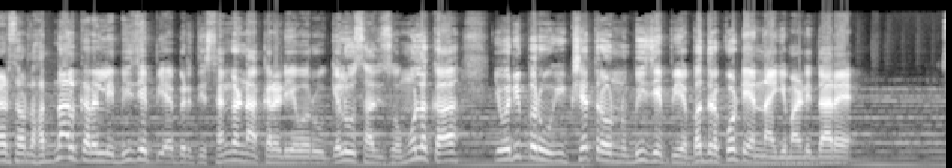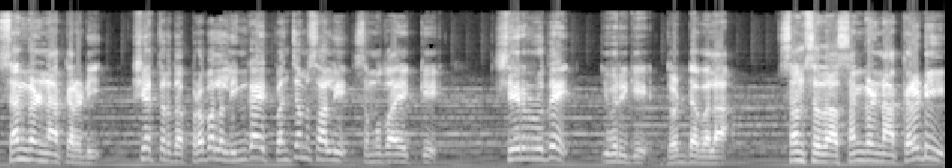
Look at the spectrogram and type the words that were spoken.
ಎರಡ್ ಸಾವಿರದ ಹದಿನಾಲ್ಕರಲ್ಲಿ ಬಿಜೆಪಿ ಅಭ್ಯರ್ಥಿ ಸಂಗಣ್ಣ ಕರಡಿ ಅವರು ಗೆಲುವು ಸಾಧಿಸುವ ಮೂಲಕ ಇವರಿಬ್ಬರು ಈ ಕ್ಷೇತ್ರವನ್ನು ಬಿಜೆಪಿಯ ಭದ್ರಕೋಟೆಯನ್ನಾಗಿ ಮಾಡಿದ್ದಾರೆ. ಸಂಗಣ್ಣ ಕರಡಿ, ಕ್ಷೇತ್ರದ ಪ್ರಬಲ ಲಿಂಗಾಯತ್ ಪಂಚಮಸಾಲಿ ಸಮುದಾಯಕ್ಕೆ ಸೇರಿರುವುದೇ ಇವರಿಗೆ ದೊಡ್ಡ ಬಲ. ಸಂಸದ ಸಂಗಣ್ಣ ಕರಡಿ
